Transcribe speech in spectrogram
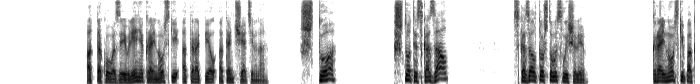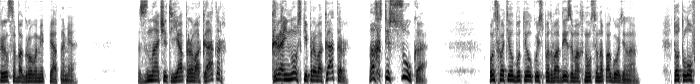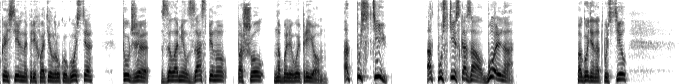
От такого заявления Крайновский оторопел окончательно. «Что? Что ты сказал?» «Сказал то, что вы слышали». Крайновский покрылся багровыми пятнами. «Значит, я провокатор? Крайновский провокатор? Ах ты, сука!» Он схватил бутылку из-под воды замахнулся на Погодина. Тот ловко и сильно перехватил руку гостя, тут же заломил за спину, пошел на болевой прием. «Отпусти! Отпусти!» — сказал. «Больно!» Погодин отпустил, —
